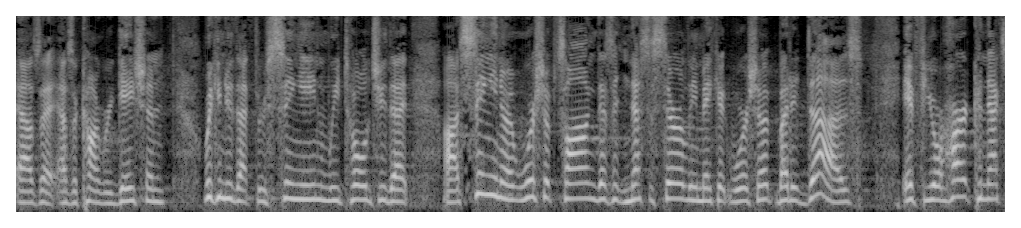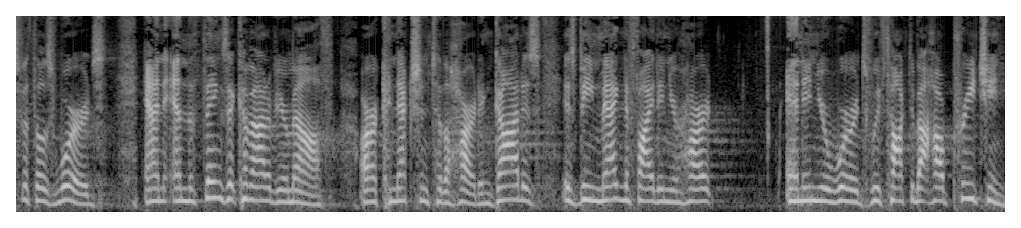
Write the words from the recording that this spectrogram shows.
as a, as a congregation. We can do that through singing. We told you that uh, singing a worship song doesn't necessarily make it worship, but it does if your heart connects with those words and, and the things that come out of your mouth are a connection to the heart. And God is, is being magnified in your heart and in your words. We've talked about how preaching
